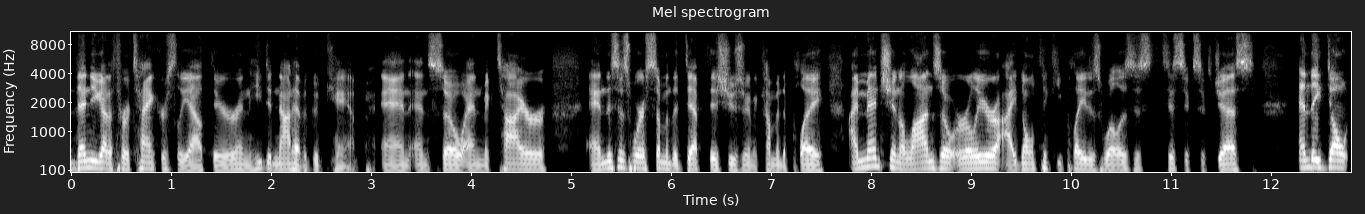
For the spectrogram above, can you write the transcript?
then you got to throw Tankersley out there, and he did not have a good camp. And and so and McTyer, and this is where some of the depth issues are going to come into play. I mentioned Alonso earlier. I don't think he played as well as his statistics suggest and they don't.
